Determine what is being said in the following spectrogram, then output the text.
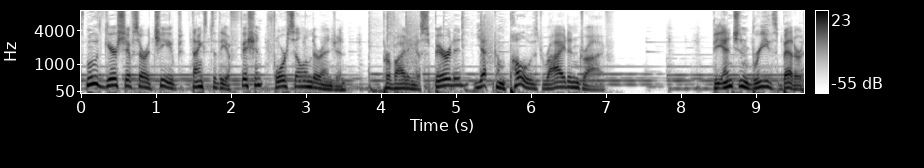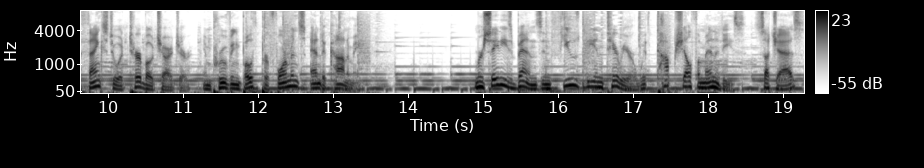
Smooth gear shifts are achieved thanks to the efficient four-cylinder engine, providing a spirited yet composed ride and drive. The engine breathes better thanks to a turbocharger, improving both performance and economy. Mercedes-Benz infused the interior with top-shelf amenities such as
